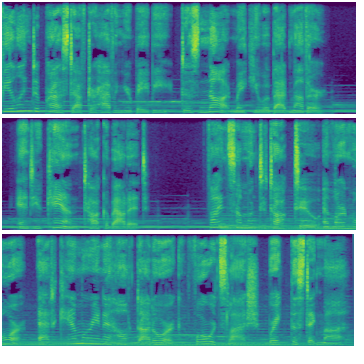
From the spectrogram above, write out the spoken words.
Feeling depressed after having your baby does not make you a bad mother, and you can talk about it. Find someone to talk to and learn more at camarenahealth.org forward slash break the stigma.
